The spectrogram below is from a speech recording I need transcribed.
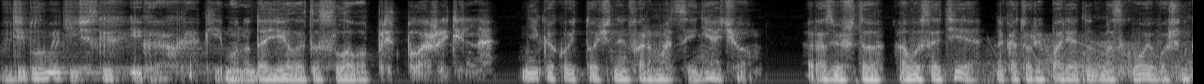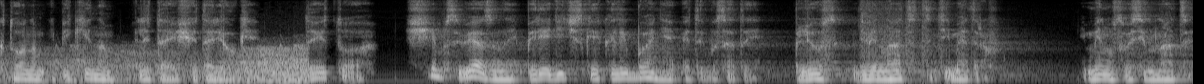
в дипломатических играх. Как ему надоело это слово «предположительно». Никакой точной информации ни о чем. Разве что о высоте, на которой парят над Москвой, Вашингтоном и Пекином летающие тарелки. Да и то, с чем связаны периодические колебания этой высоты? Плюс 12 сантиметров, минус 18,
